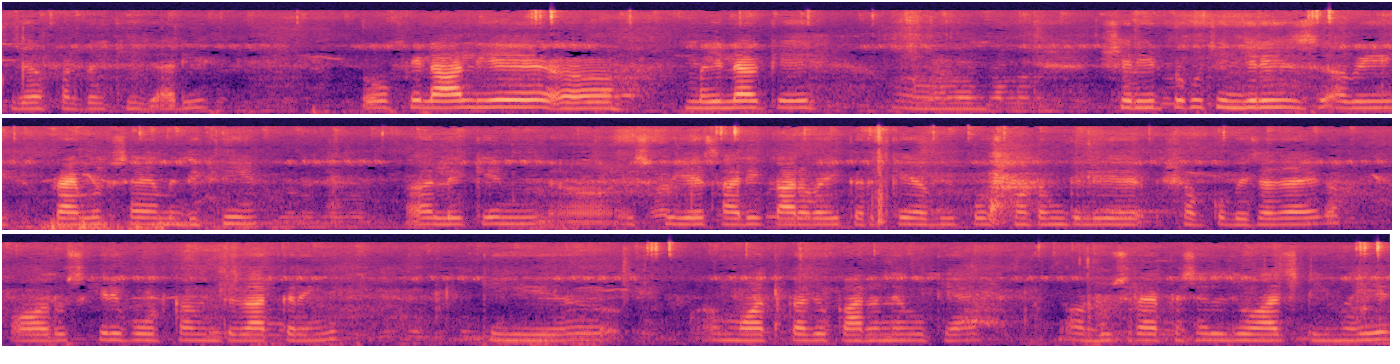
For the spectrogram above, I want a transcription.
जो है फर्दर की जा रही है। तो फ़िलहाल ये अ, महिला के अ, शरीर पे कुछ इंजरीज अभी प्राइमरी से हमें दिखी हैं। लेकिन इसको ये सारी कार्रवाई करके अभी पोस्टमार्टम के लिए शव को भेजा जाएगा और उसकी रिपोर्ट का हम इंतज़ार करेंगे कि मौत का जो कारण है वो क्या है। और दूसरा एफएसएल जो आज टीम आई है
